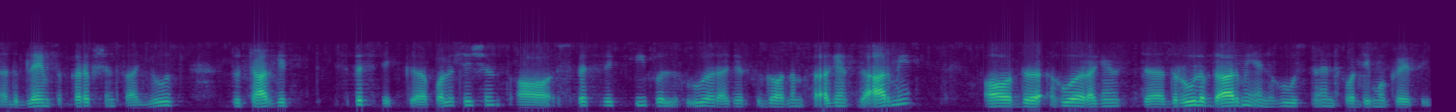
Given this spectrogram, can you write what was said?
uh, the blames of corruptions are used to target specific uh, politicians or specific people who are against the government, against the army, or the who are against uh, the rule of the army and who stand for democracy.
